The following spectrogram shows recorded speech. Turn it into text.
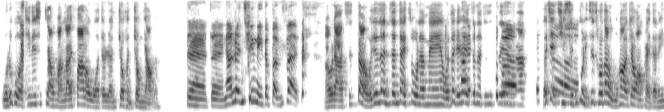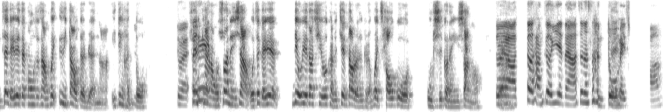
我如果今天是教皇来 follow 我的人就很重要了。对对，你要认清你的本分。好啦，知道，我就认真在做了咩？我这个月真的就是这样啊。而且其实，如果你是抽到五号教皇牌的，你这个月在工作上会遇到的人啊，一定很多。对，所以你看啊，我算了一下，我这个月六月到七月，我可能见到的人可能会超过五十个人以上哦。对啊，各行各业的啊，真的是很多，没错啊。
